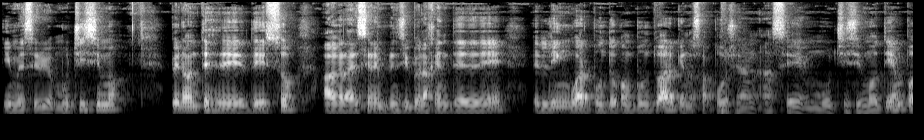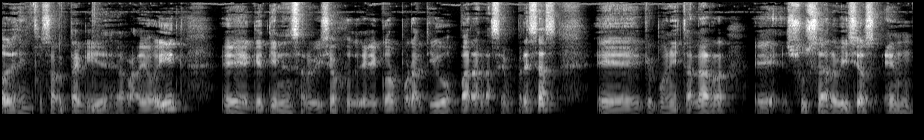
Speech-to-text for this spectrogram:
y me sirvió muchísimo. Pero antes de, eso, agradecer en principio a la gente de lingwar.com.ar que nos apoyan hace muchísimo tiempo, desde Infocertec y desde Radio Geek. Eh, que tienen servicios corporativos para las empresas, eh, que pueden instalar eh, sus servicios en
